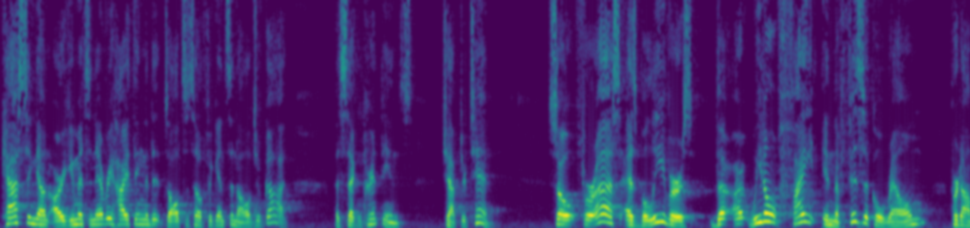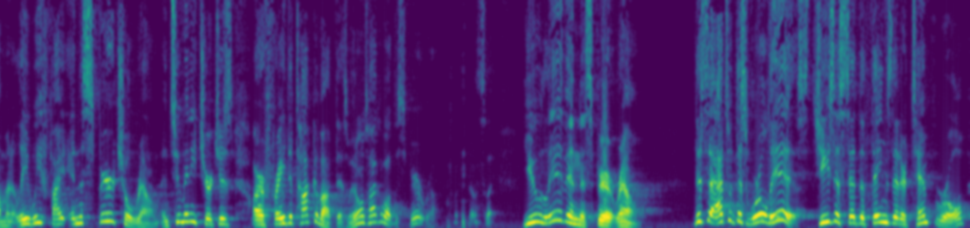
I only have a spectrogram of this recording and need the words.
casting down arguments, and every high thing that exalts itself against the knowledge of God. That's 2 Corinthians chapter 10. So for us as believers, the, we don't fight in the physical realm predominantly. We fight in the spiritual realm. And too many churches are afraid to talk about this. We don't talk about the spirit realm. You know, it's like, you live in the spirit realm. This, that's what this world is. Jesus said the things that are temporal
